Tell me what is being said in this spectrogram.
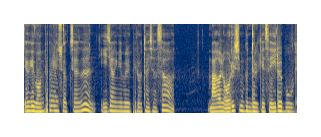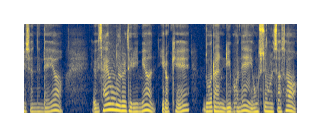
여기 원평해수욕장은 이장님을 비롯하셔서 마을 어르신분들께서 일을 보고 계셨는데요. 여기 사용료를 드리면 이렇게 노란 리본에 영수증을 써서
